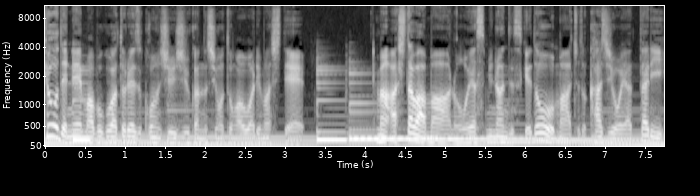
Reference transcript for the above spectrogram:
今日でね、まあ、僕はとりあえず今週1週間の仕事が終わりまして、まあ、明日はまああのお休みなんですけど、まあ、ちょっと家事をやったり、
